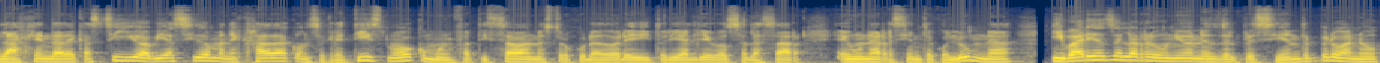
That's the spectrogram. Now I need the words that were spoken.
La agenda de Castillo había sido manejada con secretismo, como enfatizaba nuestro curador editorial Diego Salazar en una reciente columna, y varias de las reuniones del presidente peruano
